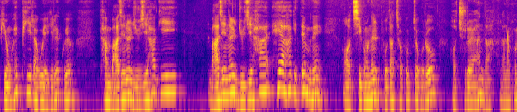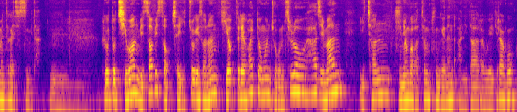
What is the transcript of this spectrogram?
비용 회피라고 얘기를 했고요. 단 마진을 유지하기 마진을 유지해야 하기 때문에 어, 직원을 보다 적극적으로 어, 줄여야 한다라는 코멘트가 있었습니다. 음, 그리고 또 지원 및 서비스 업체 이쪽에서는 기업들의 활동은 조금 슬로우하지만 2009년과 같은 붕괴는 아니다라고 얘기를 하고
